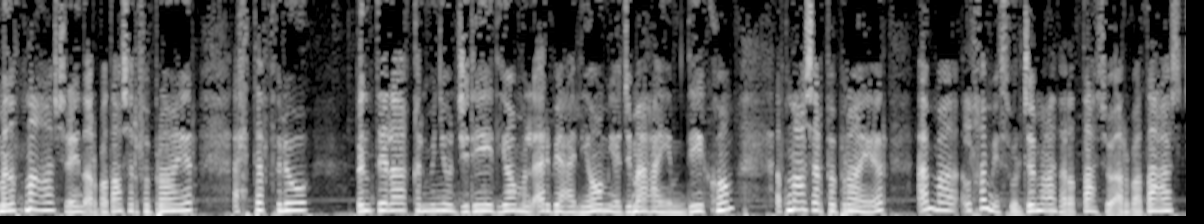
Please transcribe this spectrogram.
من 12 لين 14 فبراير احتفلوا بانطلاق المنيو الجديد يوم الأربعاء اليوم. يا جماعة يمديكم. 12 فبراير أما الخميس والجمعة 13 و 14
